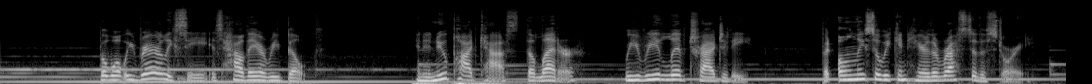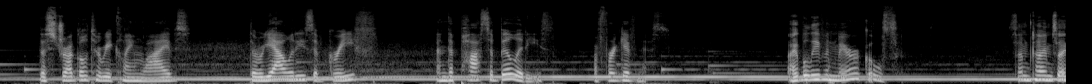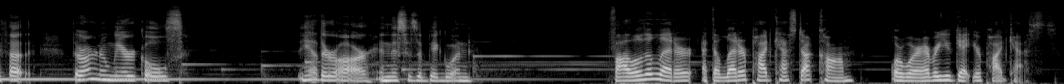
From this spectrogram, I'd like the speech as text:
But what we rarely see is how they are rebuilt in a new podcast, The Letter, we relive tragedy, but only so we can hear the rest of the story the struggle to reclaim lives, the realities of grief, and the possibilities of forgiveness. I believe in miracles. Sometimes I thought there are no miracles. Yeah, there are, and this is a big one. Follow the letter at theletterpodcast.com or wherever you get your podcasts.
